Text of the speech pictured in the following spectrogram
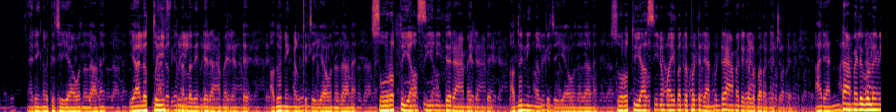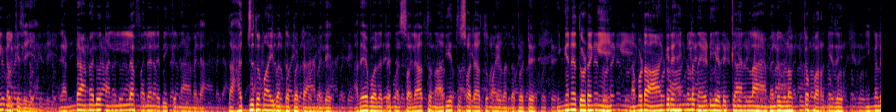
അത് നിങ്ങൾക്ക് ചെയ്യാവുന്നതാണ്. യാ ലത്തീഫ് എന്നുള്ളതിന്റെ രാമലുണ്ട് അതും നിങ്ങൾക്ക് ചെയ്യാവുന്നതാണ്. സൂറത്ത് യാസീനിന്റെ രാമലുണ്ട് അതും നിങ്ങൾക്ക് ചെയ്യാവുന്നതാണ്. സൂറത്ത് യാസീനുമായി ബന്ധപ്പെട്ട് രണ്ട് അമലുകൾ പറഞ്ഞിട്ടുണ്ട്. ആ രണ്ട് അമലുകളും നിങ്ങൾക്ക് ചെയ്യാം. രണ്ട് നല്ല ഫലം ലഭിക്കുന്ന ആമല തഹജുദുമായി ബന്ധപ്പെട്ട അമൽ. അതേപോലെ തന്നെ സ്വലാത്ത് നാരിയത്ത് സ്വലാത്തുമായി ബന്ധപ്പെട്ട് ഇങ്ങനെ തുടങ്ങി നമ്മുടെ ആഗ്രഹങ്ങൾ നേടിയെടുക്കാനുള്ള ആമലുകളൊക്കെ പറഞ്ഞത് നിങ്ങൾ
